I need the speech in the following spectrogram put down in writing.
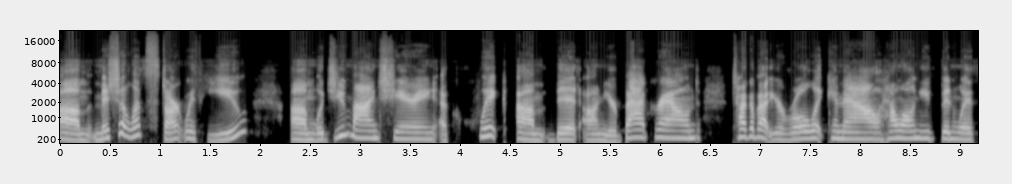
Um, Misha, let's start with you. Um, would you mind sharing a quick um, bit on your background? Talk about your role at Canal, how long you've been with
